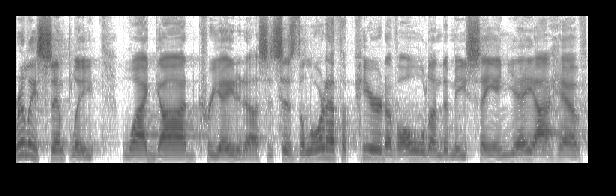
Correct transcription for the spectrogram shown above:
really simply why God created us. It says, The Lord hath appeared of old unto me, saying, Yea, I have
